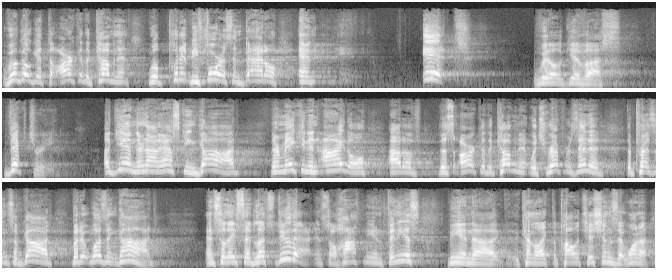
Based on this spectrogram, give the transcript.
We'll go get the Ark of the Covenant, we'll put it before us in battle, and it will give us victory. Again, they're not asking God, they're making an idol out of this Ark of the Covenant, which represented the presence of God, but it wasn't God. And so they said, let's do that. And so Hophni and Phineas, being uh, kind of like the politicians that want to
